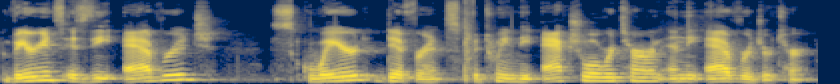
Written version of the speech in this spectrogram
variance is the average squared difference between the actual return and the average return.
